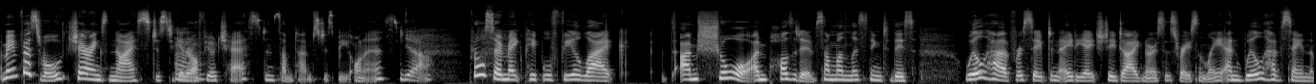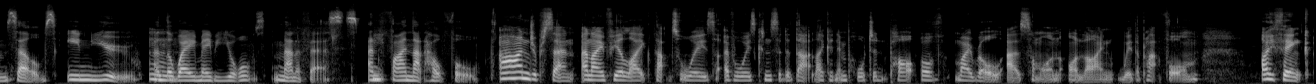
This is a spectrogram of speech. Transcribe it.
I mean, first of all, sharing's nice just to get it Mm. off your chest and sometimes just be honest yeah but also make people feel like I'm sure, I'm positive someone listening to this will have received an ADHD diagnosis recently and will have seen themselves in you and the mm. way maybe yours manifests and find that helpful. A hundred percent. And I feel like that's always I've always considered that like an important part of my role as someone online with a platform. I think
